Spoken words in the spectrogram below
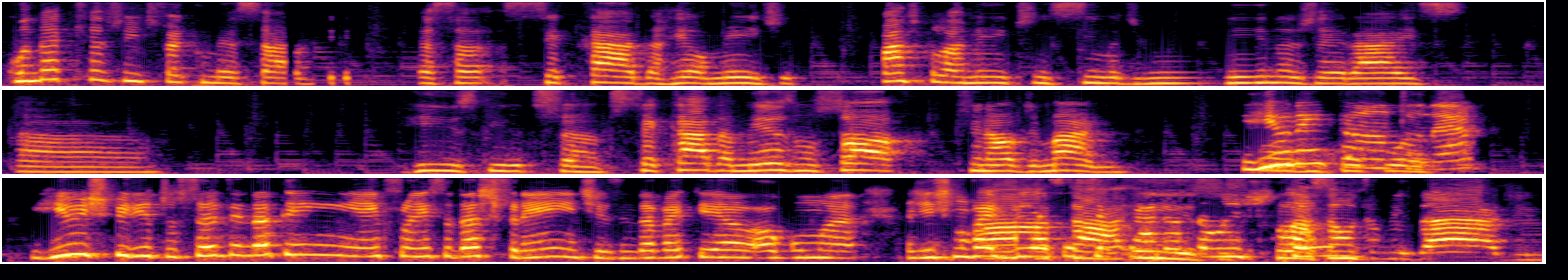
Quando é que a gente vai começar a ver essa secada realmente, particularmente em cima de Minas Gerais, ah, Rio Espírito Santo? Secada mesmo só final de maio? Rio nem tanto, né? Rio e Espírito Santo ainda tem a influência das frentes, ainda vai ter alguma. A gente não vai ah, ver essa tá, secada tão circulação de umidade.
